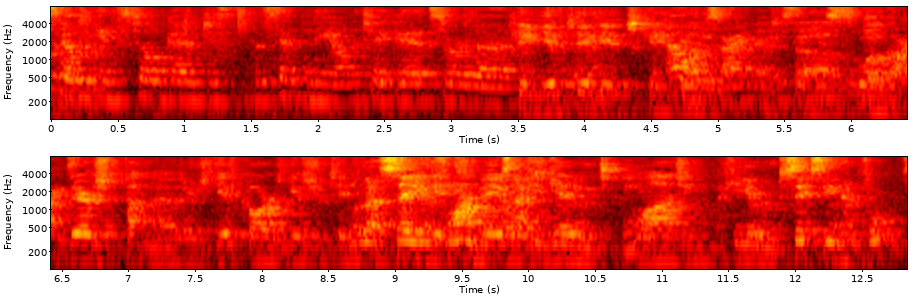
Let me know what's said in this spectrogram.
So we can still go just the symphony on the tickets or the. Can't give tickets, can't give. Oh, I'm sorry, I thought you said uh, just gift well, cards. There's, no, there's gift cards, gift certificates. What about saving the tickets, farm meals, bills? I can give them. Yeah. Lodging. I can give them sixteen hundred,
